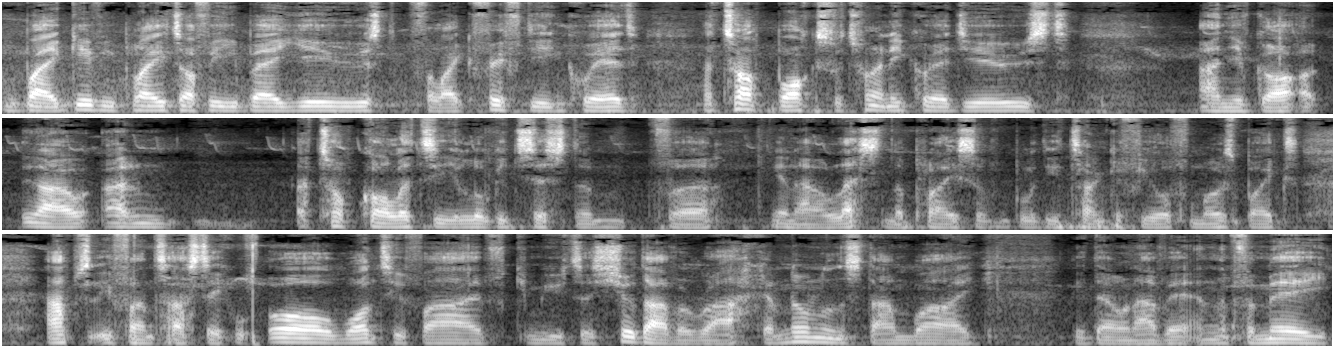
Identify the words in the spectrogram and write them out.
You buy a Givi plate off eBay used for like 15 quid, a top box for 20 quid used, and you've got you know and a top quality luggage system for you know less than the price of bloody tank of fuel for most bikes. Absolutely fantastic. All 125 commuters should have a rack i don't understand why they don't have it. And for me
